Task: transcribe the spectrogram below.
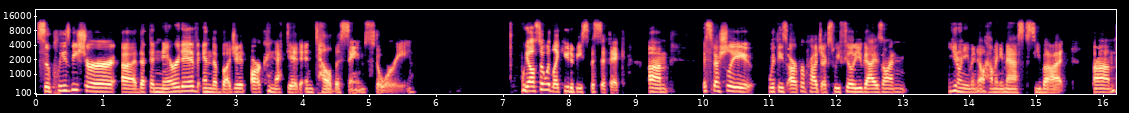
So please be sure uh, that the narrative and the budget are connected and tell the same story. We also would like you to be specific, um, especially with these ARPA projects, we feel you guys on, you don't even know how many masks you bought um,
